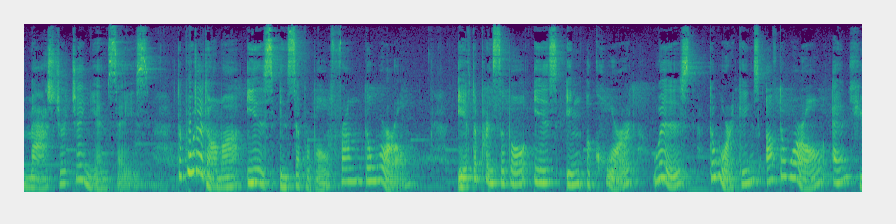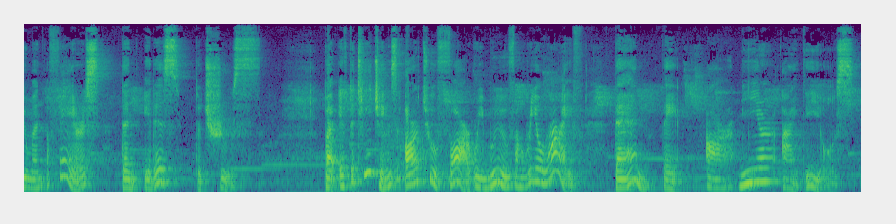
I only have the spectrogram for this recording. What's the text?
Master Cheng Yen says, the Buddha Dharma is inseparable from the world. If the principle is in accord with the workings of the world and human affairs, then it is the truth. But if the teachings are too far removed from real life, then they are mere ideals.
